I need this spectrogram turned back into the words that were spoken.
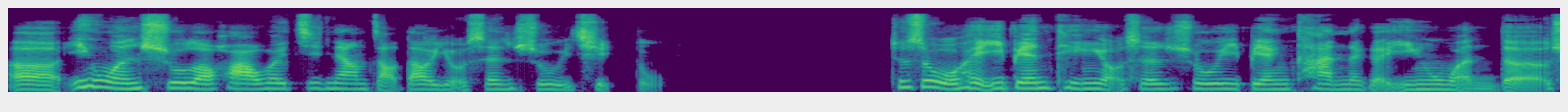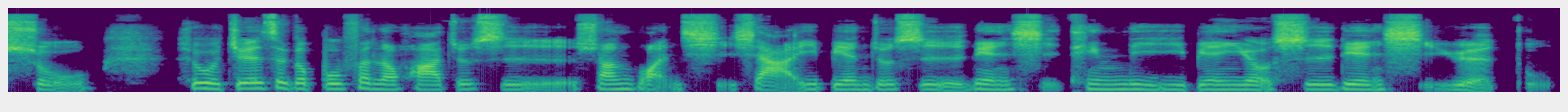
呃，英文书的话，我会尽量找到有声书一起读。就是我会一边听有声书，一边看那个英文的书，所以我觉得这个部分的话，就是双管齐下，一边就是练习听力，一边又是练习阅读。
